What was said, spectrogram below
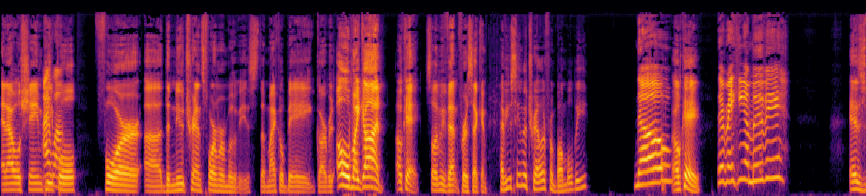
and I will shame people for uh, the new Transformer movies, the Michael Bay garbage. Oh my god! Okay, so let me vent for a second. Have you seen the trailer for Bumblebee? No, Okay, they're making a movie. is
